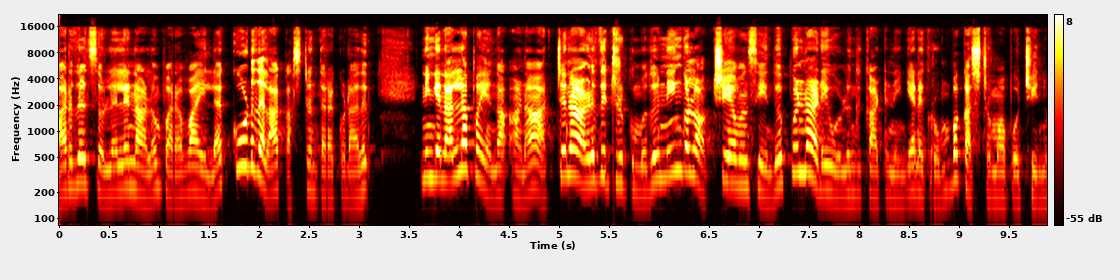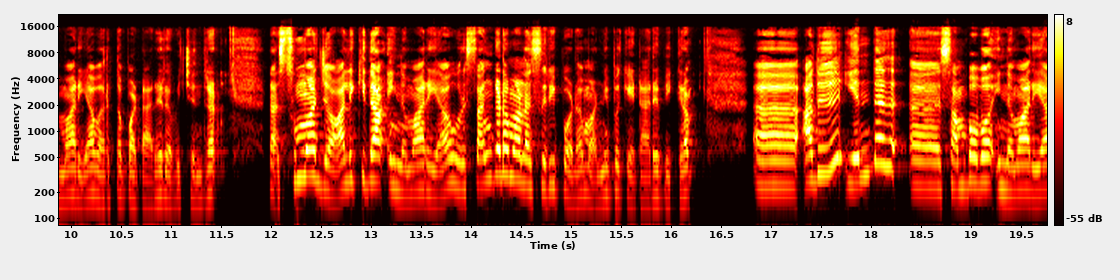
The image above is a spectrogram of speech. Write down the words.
ஆறுதல் சொல்லலைனாலும் பரவாயில்ல. கூடுதலா கஷ்டம் தரக்கூடாது. நீங்க நல்ல பையன்தான். ஆனா அர்ச்சனா அழுதுட்டு இருக்கும்போது நீங்களும் அக்ஷயாவும் சேர்ந்து பின்னாடி ஒழுங்கு காட்டுனீங்க. எனக்கு ரொம்ப கஷ்டமா போச்சு. இந்த மாதிரியா வருத்தப்பட்டாரு ரவிச்சந்திரன். நான் சும்மா ஜாலிக்கு தான் இந்த மாதிரியா ஒரு சங்கடமான சிரிப்போட மன்னிப்பு கேட்டாரு விக்ரம். அது எந்த சம்பவம்? இந்த மாதிரியா?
